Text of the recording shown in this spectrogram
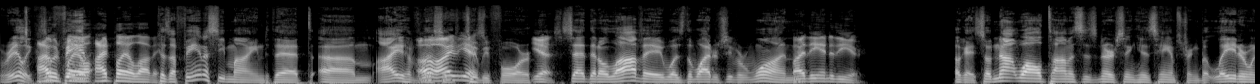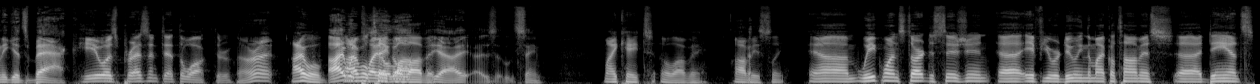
Really? I would play. I'd play Olave. because a fantasy mind that um, I have Oh, listened I- yes. to before Yes. said that Olave was the wide receiver one. By the end of the year, okay, so not while Thomas is nursing his hamstring, but later when he gets back. he was present at the walkthrough. All right, I will. I would will play take Olave. Olave. Yeah, I, I, same. Mike hates Olave, obviously. Um, week one start decision. Uh, if you were doing the Michael Thomas uh, dance,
